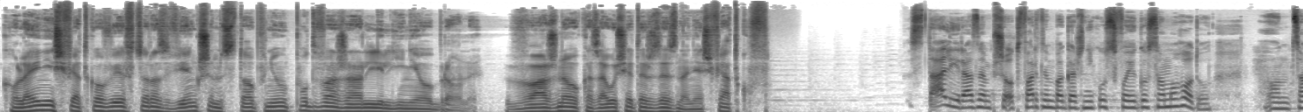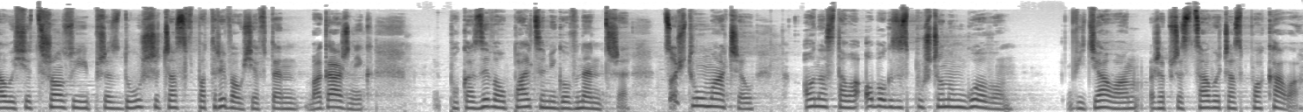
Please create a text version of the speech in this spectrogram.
Kolejni świadkowie w coraz większym stopniu podważali linię obrony. Ważne okazały się też zeznania świadków. Stali razem przy otwartym bagażniku swojego samochodu. On cały się trząsł i przez dłuższy czas wpatrywał się w ten bagażnik. Pokazywał palcem jego wnętrze. Coś tłumaczył. Ona stała obok ze spuszczoną głową. Widziałam, że przez cały czas płakała.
